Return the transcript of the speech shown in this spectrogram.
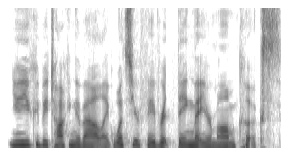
you, know, you could be talking about, like, what's your favorite thing that your mom cooks?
